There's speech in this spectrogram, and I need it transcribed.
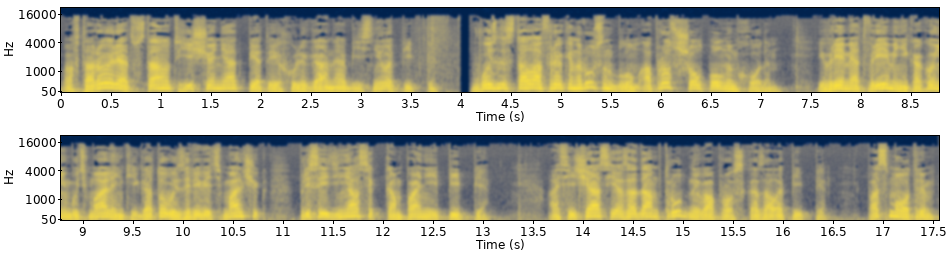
«Во второй ряд встанут еще не отпетые хулиганы», — объяснила Пиппи. Возле стола Фрёкен Русенблум опрос шел полным ходом. И время от времени какой-нибудь маленький, готовый зареветь мальчик, присоединялся к компании Пиппи. «А сейчас я задам трудный вопрос», — сказала Пиппи. «Посмотрим,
